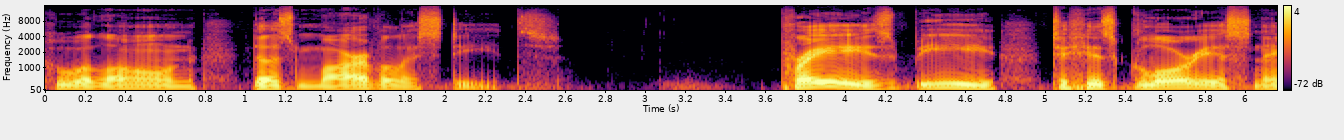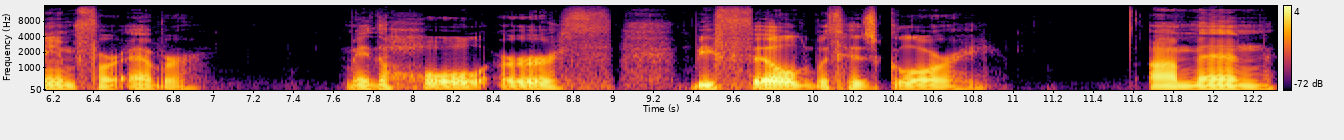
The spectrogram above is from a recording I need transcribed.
who alone does marvelous deeds. Praise be to his glorious name forever. May the whole earth be filled with his glory. Amen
